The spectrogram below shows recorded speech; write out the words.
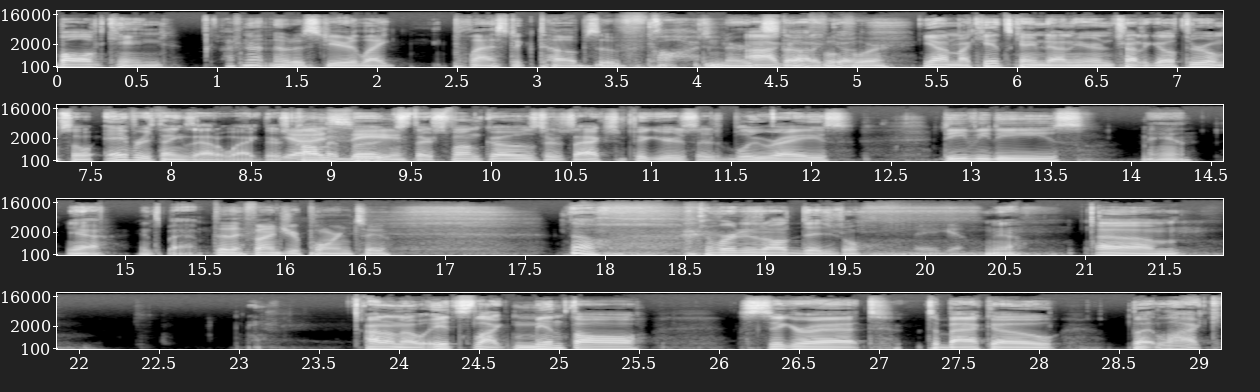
bald king. I've not noticed your like plastic tubs of nerd I stuff gotta go. Yeah, and my kids came down here and tried to go through them, so everything's out of whack. There's Yeah, I comic books, there's Funkos, there's action figures, there's Blu-rays, DVDs. Man, Yeah, it's bad. did they find your porn too? No, converted it all to digital. There you go. Yeah. Um, I don't know. It's like menthol, cigarette, tobacco, but like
